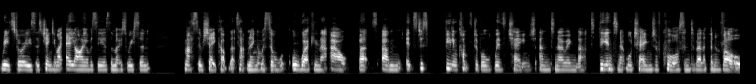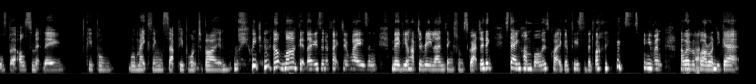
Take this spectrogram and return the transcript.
read stories is changing. Like ai obviously is the most recent massive shake up that's happening and we're still all working that out. But um it's just feeling comfortable with change and knowing that the internet will change of course and develop and evolve but ultimately people will make things that people want to buy and we can help market those in effective ways and maybe you'll have to relearn things from scratch. I think staying humble is quite a good piece of advice even however far on you get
